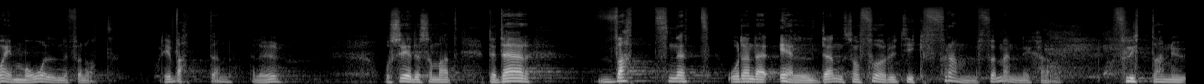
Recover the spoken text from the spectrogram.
Vad är moln för något? Det är vatten, eller hur? Och så är det som att det där vattnet och den där elden som förut gick framför människan flyttar nu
